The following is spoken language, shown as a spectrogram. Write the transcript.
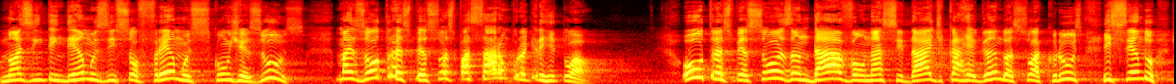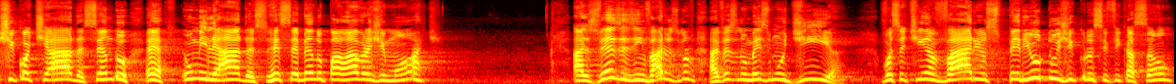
nós entendemos e sofremos com Jesus, mas outras pessoas passaram por aquele ritual. Outras pessoas andavam na cidade carregando a sua cruz e sendo chicoteadas, sendo é, humilhadas, recebendo palavras de morte. Às vezes em vários grupos, às vezes no mesmo dia, você tinha vários períodos de crucificação,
